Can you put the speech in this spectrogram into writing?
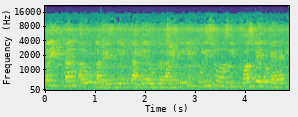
ਸਰ ਇੱਕ ਕੱਲ ਆਰੋਪ ਲੱਗ ਰਹੇ ਸੀ ਘਰ ਦੇ ਆਰੋਪ ਲਗਾ ਰਹੇ ਸੀ ਕਿ ਪੁਲਿਸ ਨੂੰ ਅਸੀਂ ਫਸਟ ਡੇ ਤੋਂ ਕਹਿ ਰਹੇ ਹਾਂ ਕਿ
